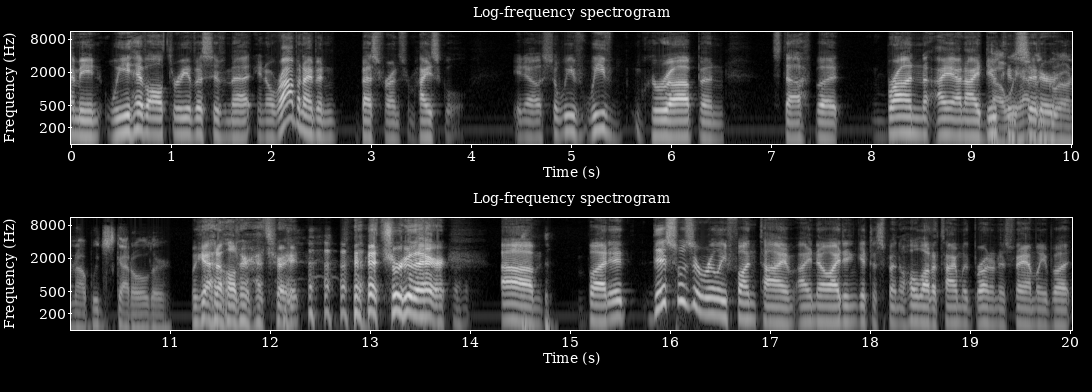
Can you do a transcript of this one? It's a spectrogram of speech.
I mean, we have all three of us have met. You know, Rob and I have been best friends from high school. You know, so we've we've grew up and stuff. But Brun, I and I do No, we consider grown up. We just got older. we got older. That's right. True there. Um, but it this was a really fun time. I know I didn't get to spend a whole lot of time with Brun and his family, but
